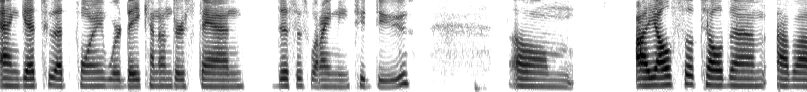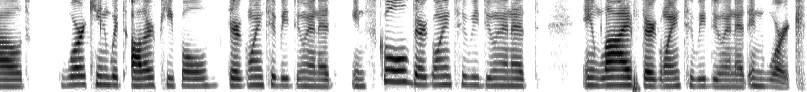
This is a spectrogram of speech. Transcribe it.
and get to that point where they can understand this is what I need to do. Um, I also tell them about working with other people. They're going to be doing it in school, they're going to be doing it in life, they're going to be doing it in work.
